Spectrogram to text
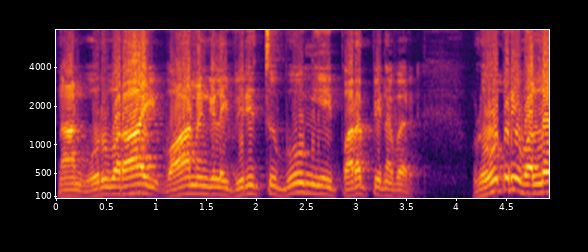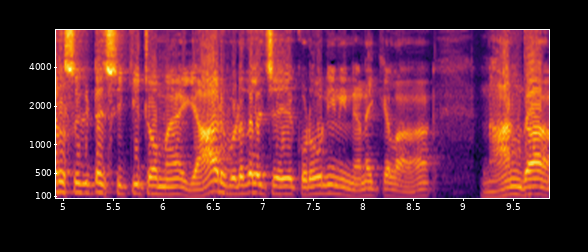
நான் ஒருவராய் வானங்களை விரித்து பூமியை பரப்பினவர் இவ்வளோ பெரிய வல்லரசு கிட்ட சிக்கிட்டோமே யார் விடுதலை செய்யக்கூடோன்னு நீ நினைக்கலாம். நான் தான்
